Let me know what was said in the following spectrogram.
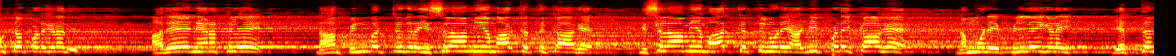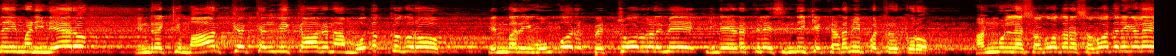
ஊட்டப்படுகிறது. அதே நேரத்திலே நாம் பின்பற்றுகிற இஸ்லாமிய மார்க்கத்துக்காக இஸ்லாமிய மார்க்கத்தினுடைய அடிப்படைக்காக நம்முடைய பிள்ளைகளை எத்தனை மணி நேரம் இன்றைக்கு மார்க்க கல்விக்காக நாம் ஒதுக்குகிறோம் என்பதை ஒவ்வொரு பெற்றோர்களுமே இந்த இடத்திலே சிந்திக்க கடமைப்பட்டிருக்கிறோம். அன்புள்ள சகோதர சகோதரிகளே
